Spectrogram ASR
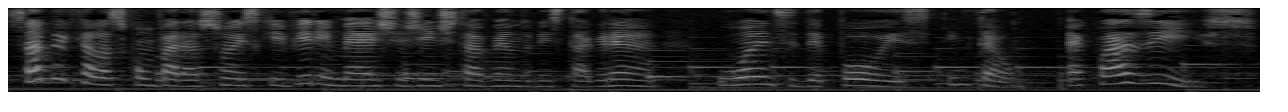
Sabe aquelas comparações que vira e mexe a gente está vendo no Instagram, o antes e depois? Então, é quase isso.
